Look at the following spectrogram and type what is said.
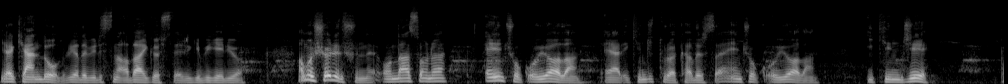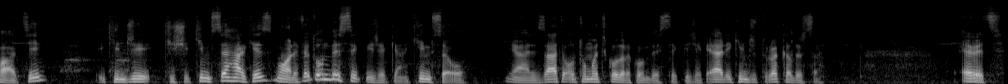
Ya kendi olur ya da birisine aday gösterir gibi geliyor. Ama şöyle düşünün. Ondan sonra en çok oyu alan, eğer ikinci tura kalırsa en çok oyu alan ikinci parti, ikinci kişi kimse herkes muhalefet onu destekleyecek yani. Kimse o. Yani zaten otomatik olarak onu destekleyecek eğer ikinci tura kalırsa. Evet.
